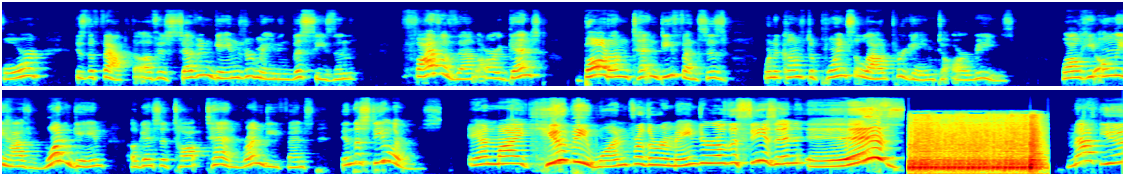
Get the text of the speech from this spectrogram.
forward is the fact that of his seven games remaining this season, five of them are against bottom 10 defenses when it comes to points allowed per game to RBs, while he only has one game against a top 10 run defense in the Steelers. And my QB1 for the remainder of the season is. Matthew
